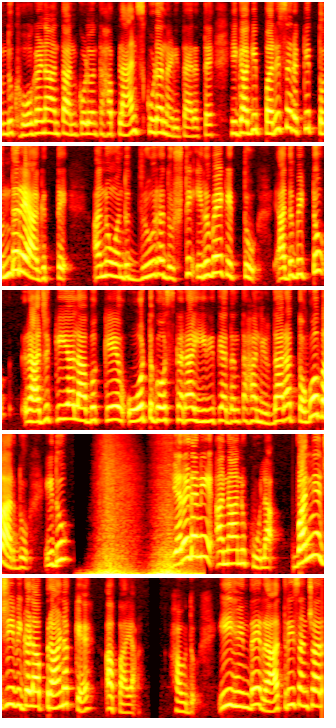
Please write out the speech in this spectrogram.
ಮುಂದಕ್ಕೆ ಹೋಗೋಣ ಅಂತ ಅಂದ್ಕೊಳ್ಳುವಂತಹ ಪ್ಲ್ಯಾನ್ಸ್ ಕೂಡ ನಡೀತಾ ಇರುತ್ತೆ. ಹೀಗಾಗಿ ಪರಿಸರಕ್ಕೆ ತೊಂದರೆ ಆಗುತ್ತೆ ಅನ್ನೋ ಒಂದು ದೂರದೃಷ್ಟಿ ಇರಬೇಕಿತ್ತು. ಅದು ಬಿಟ್ಟು ರಾಜಕೀಯ ಲಾಭಕ್ಕೆ ಓಟ್ಗೋಸ್ಕರ ಈ ರೀತಿಯಾದಂತಹ ನಿರ್ಧಾರ ತಗೋಬಾರ್ದು. ಇದು ಎರಡನೇ ಅನಾನುಕೂಲ. ವನ್ಯಜೀವಿಗಳ ಪ್ರಾಣಕ್ಕೆ ಅಪಾಯ. ಹೌದು. ಈ ಹಿಂದೆ ರಾತ್ರಿ ಸಂಚಾರ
